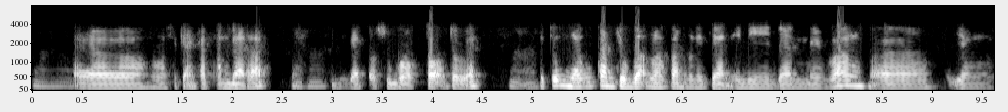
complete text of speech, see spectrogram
hmm. eh, rumah sakit Angkatan Darat di Gatot Subroto tuh ya. Hmm. itu melakukan coba melakukan penelitian ini. Dan memang eh, yang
